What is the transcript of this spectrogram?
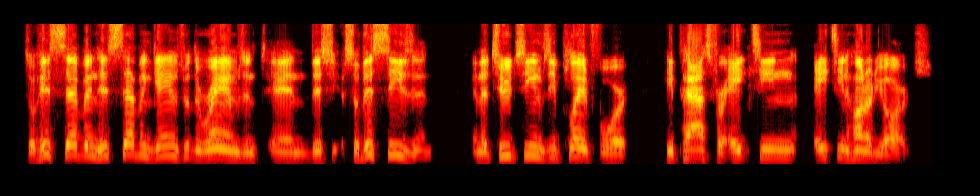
So his seven, his seven games with the Rams, and and this, so this season, and the two teams he played for, he passed for 18, 1800 yards.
